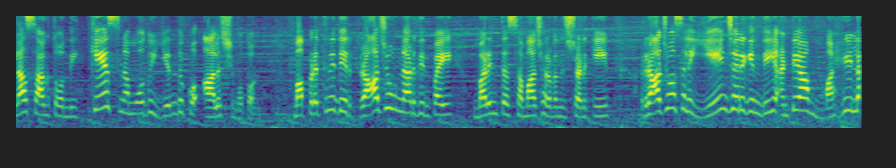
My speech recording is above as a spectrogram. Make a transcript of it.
ఎలా సాగుతోంది? కేసు నమోదు ఎందుకు ఆలస్యమవుతోంది? మా ప్రతినిధి రాజు ఉన్నారు దీనిపై మరింత సమాచారం అందించడానికి. రాజు అసలు ఏం జరిగింది? అంటే ఆ మహిళ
